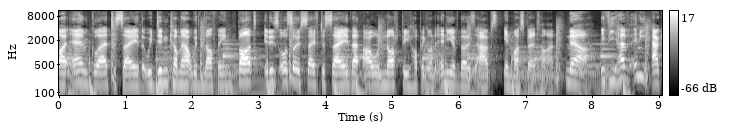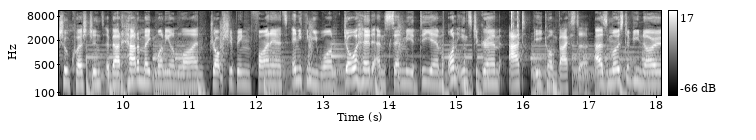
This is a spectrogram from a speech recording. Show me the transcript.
I am glad to say that we didn't come out with nothing, but it is also safe to say that I will not be hopping on any of those apps in my spare time. Now, if you have any actual questions about how to make money online, dropshipping, finance, anything you want, go ahead and send me a DM on Instagram at ecombaxter. As most of you know,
